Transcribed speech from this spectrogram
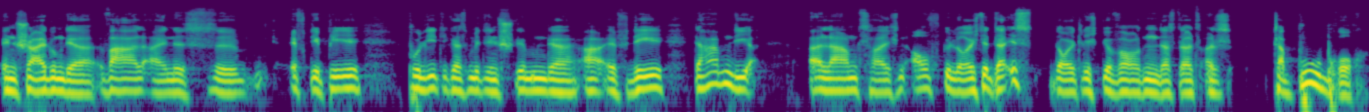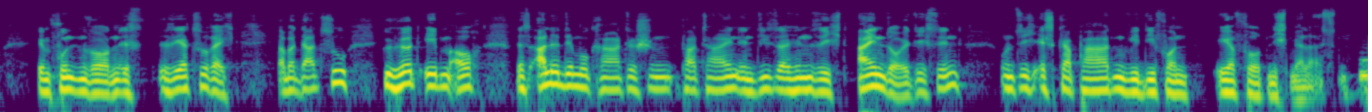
Entscheidung der Wahl eines äh, FDP-Politikers mit den Stimmen der AfD, da haben die Alarmzeichen aufgeleuchtet. Da ist deutlich geworden, dass das als Tabubruch empfunden worden ist, sehr zu Recht. Aber dazu gehört eben auch, dass alle demokratischen Parteien in dieser Hinsicht eindeutig sind und sich Eskapaden wie die von Erfurt nicht mehr leisten.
